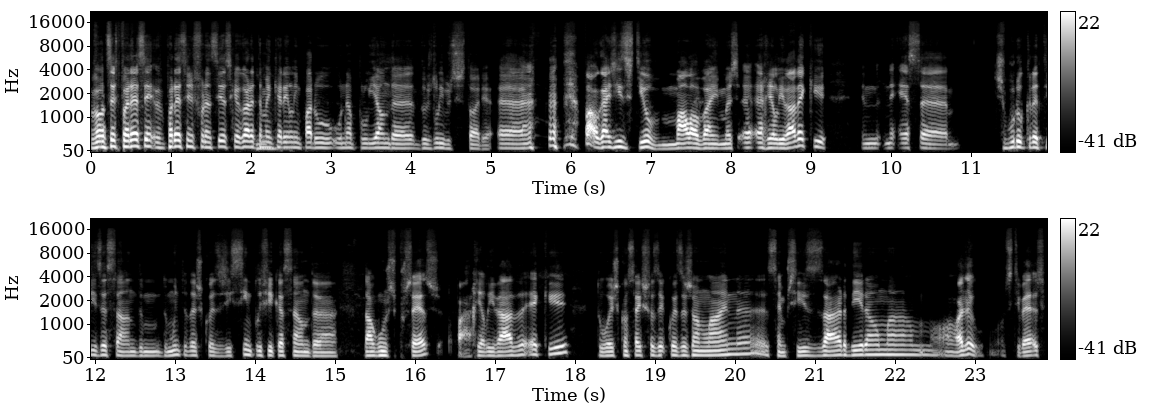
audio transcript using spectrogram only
vocês parecem, parecem os franceses que agora também querem limpar o, o Napoleão da, dos livros de história. pá, o gajo existiu, mal ou bem, mas a, a realidade é que essa desburocratização de, de muitas das coisas e simplificação de, de alguns dos processos, pá, a realidade é que tu hoje consegues fazer coisas online eh, sem precisar de ir a uma. olha, se tivesse,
